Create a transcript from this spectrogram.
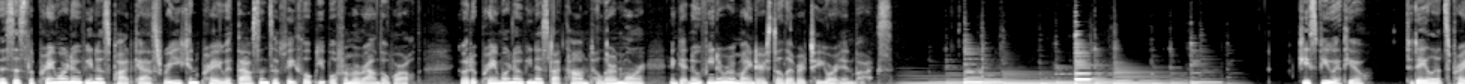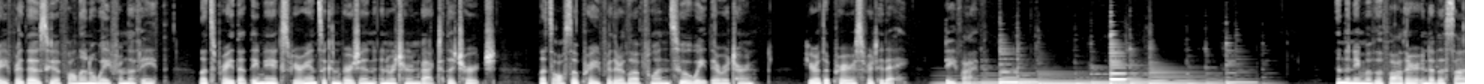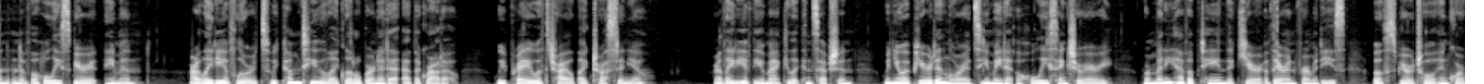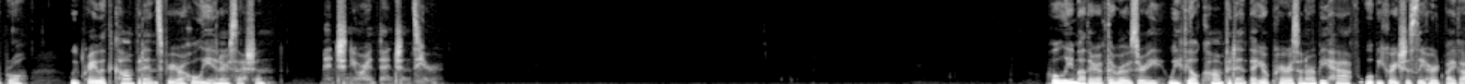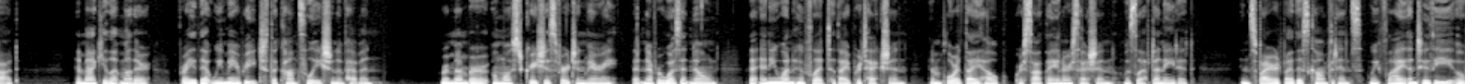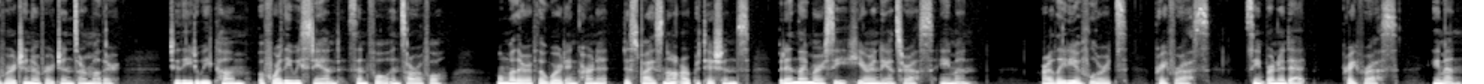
This is the Pray More Novenas podcast where you can pray with thousands of faithful people from around the world. Go to praymorenovenas.com to learn more and get novena reminders delivered to your inbox. Peace be with you. Today, let's pray for those who have fallen away from the faith. Let's pray that they may experience a conversion and return back to the church. Let's also pray for their loved ones who await their return. Here are the prayers for today, day 5. In the name of the Father, and of the Son, and of the Holy Spirit, Amen. Our Lady of Lourdes, we come to you like little Bernadette at the grotto. We pray with childlike trust in you. Our Lady of the Immaculate Conception, when you appeared in Lourdes, you made it a holy sanctuary where many have obtained the cure of their infirmities, both spiritual and corporal. We pray with confidence for your holy intercession. Mention your intentions here. Holy Mother of the Rosary, we feel confident that your prayers on our behalf will be graciously heard by God. Immaculate Mother, pray that we may reach the consolation of heaven. Remember, O most gracious Virgin Mary, that never was it known that anyone who fled to thy protection, implored thy help, or sought thy intercession was left unaided. Inspired by this confidence, we fly unto thee, O Virgin of Virgins, our Mother. To thee do we come, before thee we stand, sinful and sorrowful. O Mother of the Word incarnate, despise not our petitions, but in thy mercy hear and answer us. Amen. Our Lady of Lourdes, pray for us. Saint Bernadette, pray for us. Amen.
